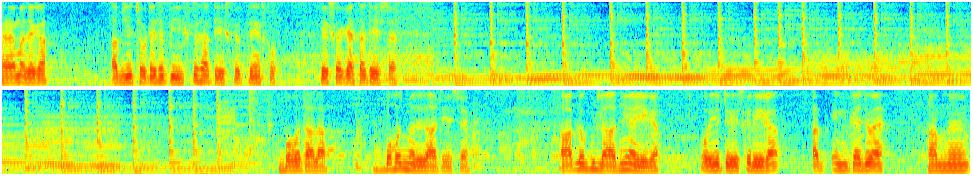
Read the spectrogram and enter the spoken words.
है मज़े का। अब ये छोटे से पीस के साथ टेस्ट करते हैं इसको कि इसका कैसा टेस्ट है। बहुत आला, बहुत मज़ेदार टेस्ट है। आप लोग भी लाजमी आइएगा और ये टेस्ट करिएगा। अब इनका जो है, हम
